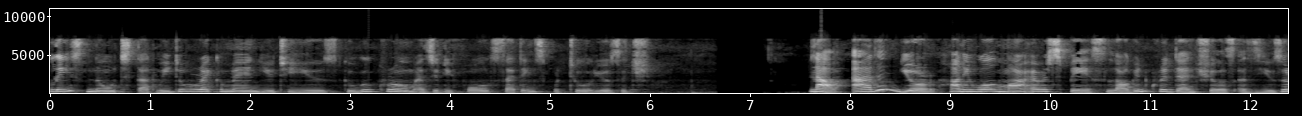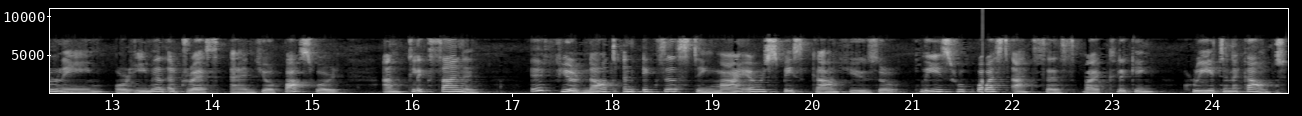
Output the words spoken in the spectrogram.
Please note that we do recommend you to use Google Chrome as your default settings for tool usage. Now add in your Honeywell My Aerospace login credentials as username or email address and your password and click sign in. If you're not an existing My Aerospace account user, please request access by clicking create an account.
